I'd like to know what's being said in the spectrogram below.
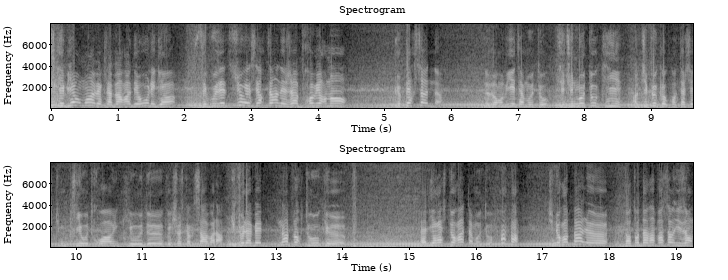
Ce qui est bien au moins avec la Baradero, les gars, c'est que vous êtes sûr et certain déjà, premièrement, que personne ne va envier ta moto. C'est une moto qui, un petit peu comme quand tu achètes une Clio 3, une Clio 2, quelque chose comme ça, voilà. Tu peux la mettre n'importe où, que elle y restera ta moto. tu n'auras pas le dans ton dans en disant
